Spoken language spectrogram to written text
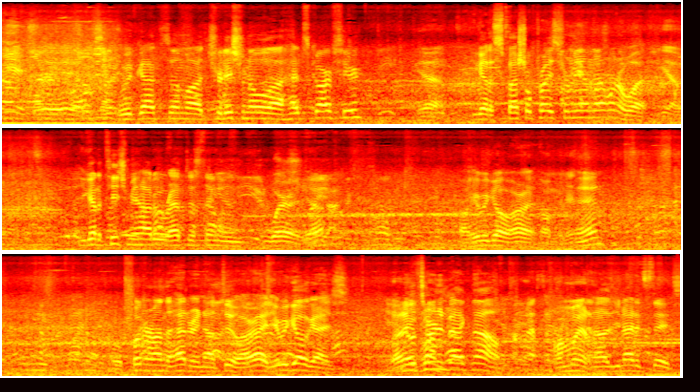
Yeah. We've got some uh, traditional uh, headscarves here. Yeah. You got a special price for me on that one or what? Yeah. You got to teach me how to wrap this thing and wear it, yeah? Oh, here we go. All right. Minute. And we're putting her on the head right now too. All right, here we go, guys. No turning back now. From where? Uh, United States.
